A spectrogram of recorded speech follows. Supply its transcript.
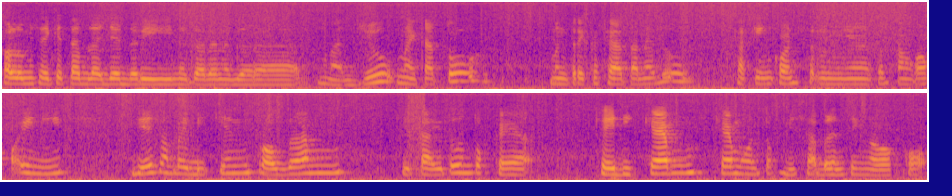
kalau misalnya kita belajar dari negara-negara maju mereka tuh menteri kesehatannya tuh saking concernnya tentang rokok ini dia sampai bikin program kita itu untuk kayak kayak di camp camp untuk bisa berhenti ngerokok.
